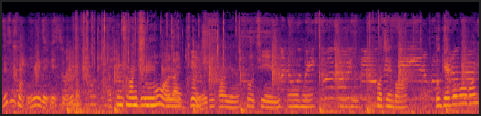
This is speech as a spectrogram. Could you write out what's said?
This is not really it though. I think should Crunchy. be more yeah, like this. Oh, yeah. Protein. Mm-hmm. Protein bar. Will Gabriel want one?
